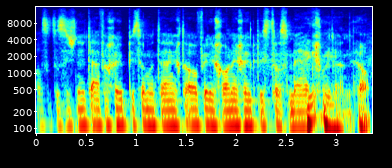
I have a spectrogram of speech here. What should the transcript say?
Also das ist nicht einfach etwas, wo man denkt, ah, vielleicht kann ich etwas, das merkt man dann. Ja.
